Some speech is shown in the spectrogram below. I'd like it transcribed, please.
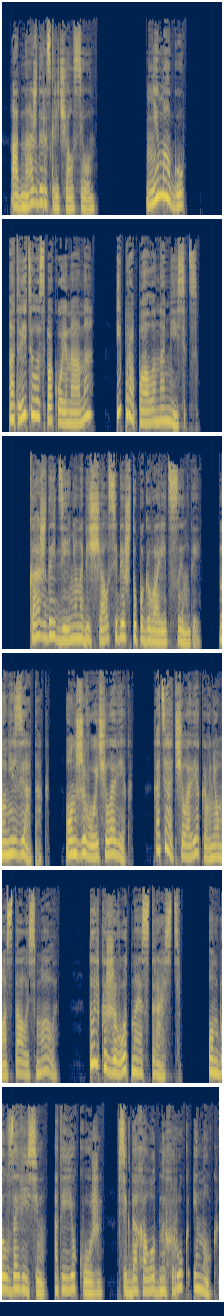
— однажды раскричался он. «Не могу», — ответила спокойно она и пропала на месяц. Каждый день он обещал себе, что поговорит с Ингой. Но нельзя так. Он живой человек, хотя от человека в нем осталось мало только животная страсть. Он был зависим от ее кожи, всегда холодных рук и ног,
